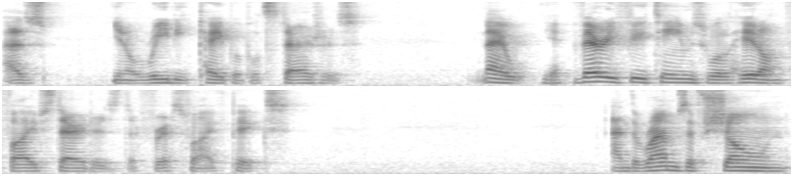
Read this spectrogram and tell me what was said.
as you know really capable starters. Now, Yeah. very few teams will hit on five starters their first five picks and the Rams have shown,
